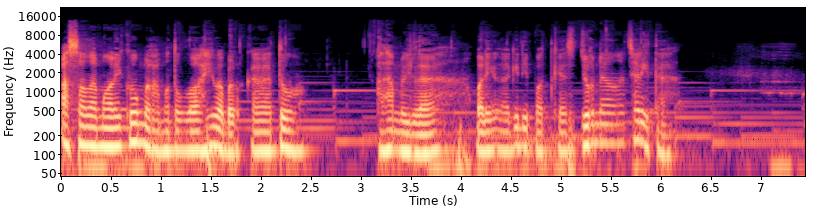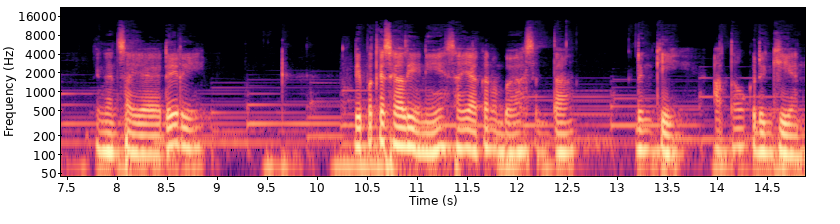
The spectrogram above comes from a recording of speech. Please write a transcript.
Assalamualaikum warahmatullahi wabarakatuh. Alhamdulillah, balik lagi di podcast Jurnal Cerita. Dengan saya Derry. Di podcast kali ini saya akan membahas tentang dengki atau kedengkian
